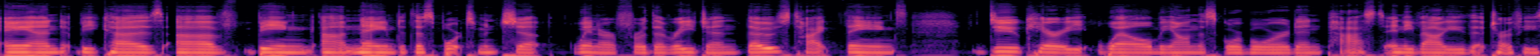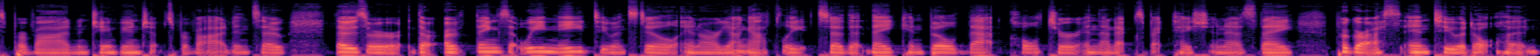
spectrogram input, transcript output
and because of being uh, named the sportsmanship winner for the region, those type things do carry well beyond the scoreboard and past any value that trophies provide and championships provide. And so those are there are things that we need to instill in our young athletes so that they can build that culture and that expectation as they progress into adulthood.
